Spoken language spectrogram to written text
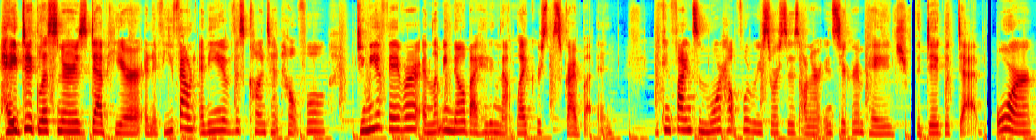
Hey, Dig listeners, Deb here. And if you found any of this content helpful, do me a favor and let me know by hitting that like or subscribe button. You can find some more helpful resources on our Instagram page, The Dig with Deb, or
